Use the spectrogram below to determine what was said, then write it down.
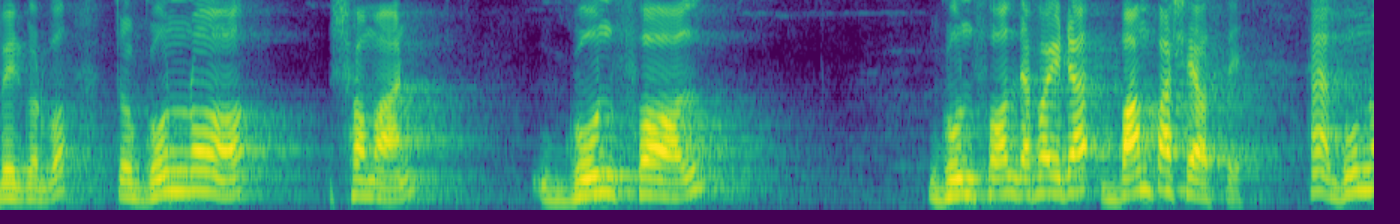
বের করব, তো গুণ্য সমান গুণফল গুণফল, দেখো এটা বাম পাশে আছে হ্যাঁ গুণ্য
